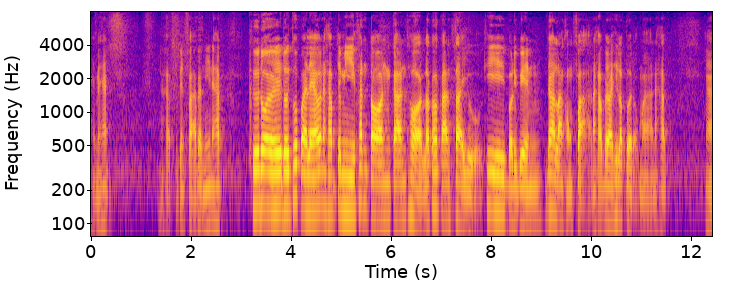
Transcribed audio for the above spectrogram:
เห็นไหมฮะนะครับจะเป็นฝาแบบนี้นะครับ คือโดยโดยทั่วไปแล้วนะครับ จะมีขั้นตอนการถอดแล้วก็การใส่อยู่ที่บริเวณด้านหลังของฝานะครับ เวลาที่เราเปิดออกมานะครับอ่า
